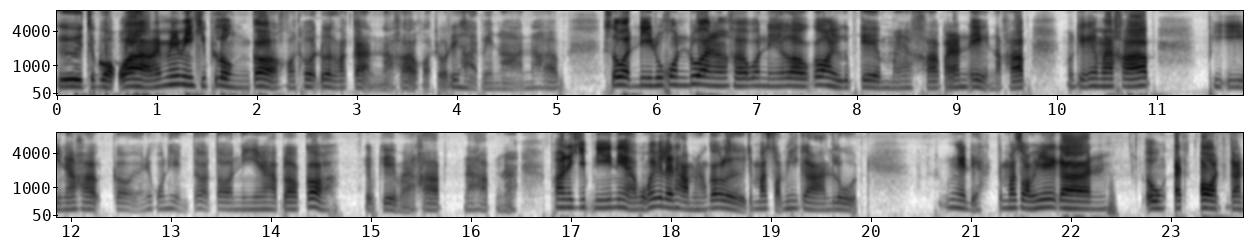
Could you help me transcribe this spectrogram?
คือจะบอกว่าไม่ไม่มีคลิปลงก็ขอโทษด้วยละกันนะครับ ขอโทษที่หายไปนานนะครับ สวัสดีทุกคนด้วยนะครับ วันนี้เราก็อยู่กับเกมไหมครับนั่นเองนะครับเกมมาครับ PE นะครับก็อย่างที่คนเห็นตตอนนี้นะครับ เราก็เก็บเกมนะครับนะครับนะภายในคลิปนี้เนี่ยผมไม่มีอะไรทำนะครับก็เลยจะมาสอนวิธีการโหลดไงเดี๋ยวจะมาสอนวิธีการลงแอดออนกัน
